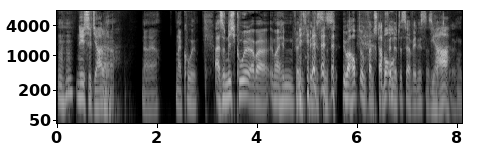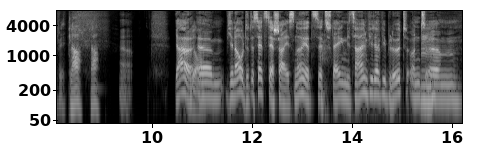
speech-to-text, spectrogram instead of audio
Mhm. Nächstes Jahr dann. Ja. Naja. Na cool. Also nicht cool, aber immerhin, wenn es wenigstens überhaupt irgendwann stattfindet, ist ja wenigstens Ja. irgendwie. Klar, klar. Ja. Ja, Ja. Ähm, genau, das ist jetzt der Scheiß, ne? Jetzt, jetzt steigen die Zahlen wieder wie blöd und Mhm. ähm,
